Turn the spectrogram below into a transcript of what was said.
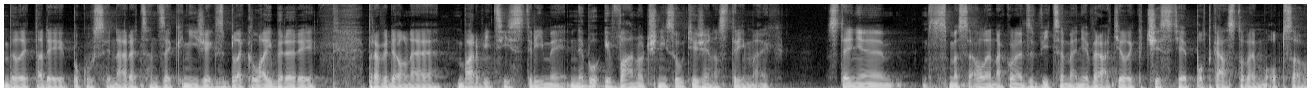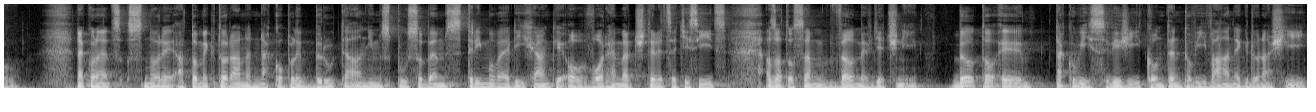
Byly tady pokusy na recenze knížek z Black Library, pravidelné barvící streamy nebo i vánoční soutěže na streamech. Stejně jsme se ale nakonec víceméně vrátili k čistě podcastovému obsahu. Nakonec Snorri a Tomic Toran nakopli brutálním způsobem streamové dýchánky o Warhammer 40 tisíc a za to jsem velmi vděčný. Byl to i takový svěží kontentový vánek do naší,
